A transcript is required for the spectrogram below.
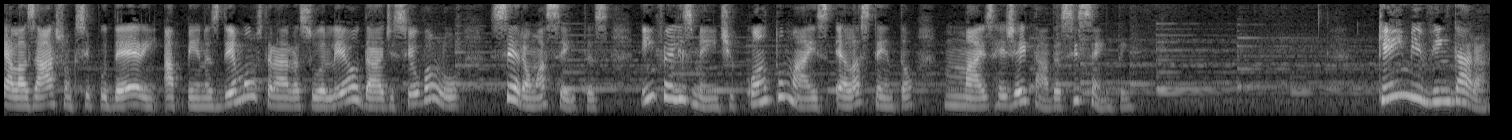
Elas acham que, se puderem apenas demonstrar a sua lealdade e seu valor, serão aceitas. Infelizmente, quanto mais elas tentam, mais rejeitadas se sentem. Quem me vingará?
